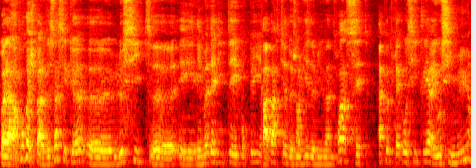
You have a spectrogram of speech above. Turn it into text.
Voilà, alors pourquoi je parle de ça C'est que euh, le site et les modalités pour payer à partir de janvier 2023, c'est à peu près aussi clair et aussi mûr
